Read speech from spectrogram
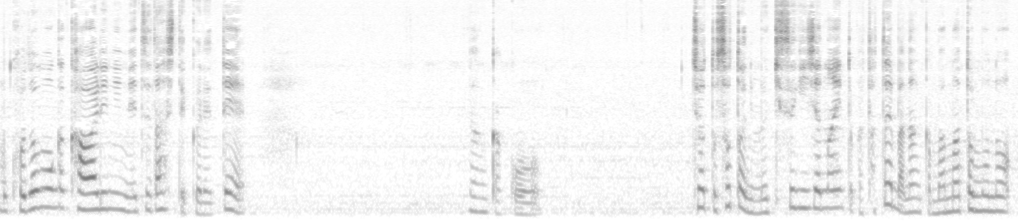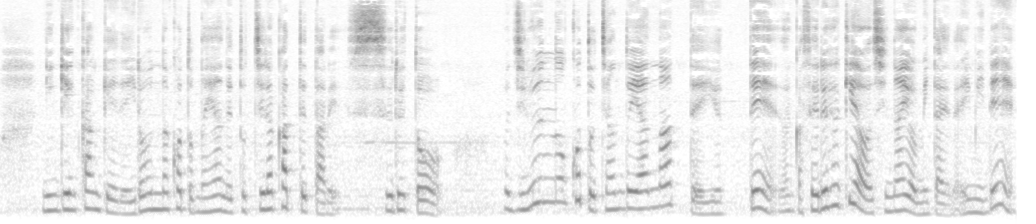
もう子供が代わりに熱出してくれてなんかこうちょっと外に向きすぎじゃないとか例えばなんかママ友の人間関係でいろんなこと悩んでどちらかってたりすると自分のことちゃんとやんなって言ってなんかセルフケアをしなよみたいな意味で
